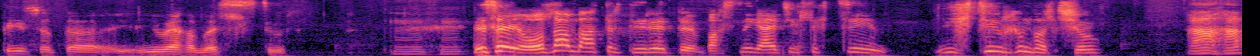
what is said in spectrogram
тэгж одоо юу яхаа бас зүгээр Тэгээ сая Улаанбаатар тэрээд бас нэг ажиглагдсан их цэвэрхэн болж шүү. Ааха.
